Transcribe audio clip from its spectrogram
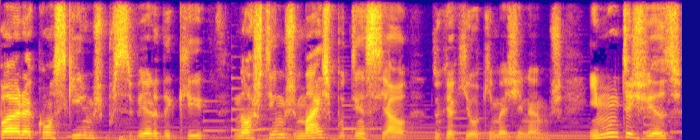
para conseguirmos perceber de que nós temos mais potencial do que aquilo que imaginamos. E muitas vezes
